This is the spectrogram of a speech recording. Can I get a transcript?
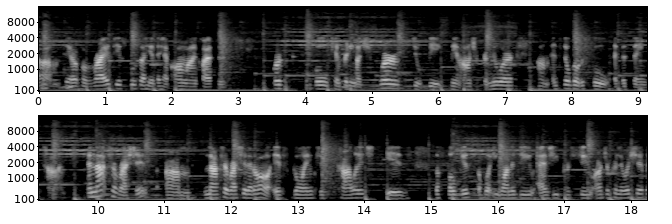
Um, there are a variety of schools out here that have online classes where people can pretty much work, do be, be an entrepreneur, um, and still go to school at the same time. And not to rush it, um, not to rush it at all. If going to college is the focus of what you want to do as you pursue entrepreneurship,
